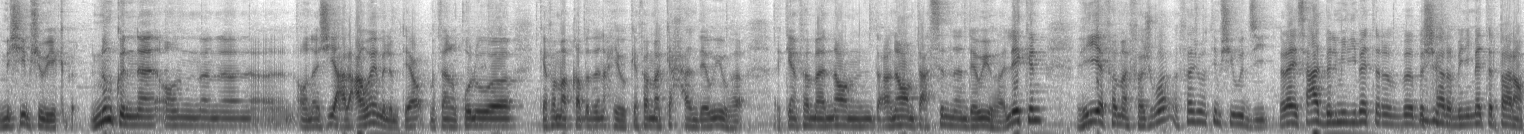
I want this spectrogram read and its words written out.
مش يمشي ويكبر. ممكن en أجي على العوامل نتاعو مثلا نقولوا كان فما قبضه نحيو كان فما كحه نداويوها كان فما نوع نوع نتاع سمنه نداويوها. لكن هي فما فجوة فجوة تمشي وتزيد. راهي ساعات بالمليمتر بالشهر مليمتر par an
